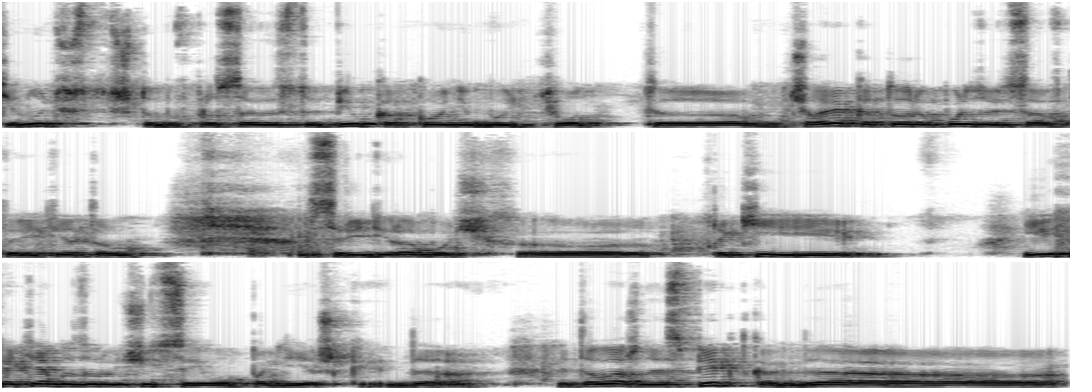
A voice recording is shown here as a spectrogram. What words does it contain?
втянуть, чтобы в профсоюз вступил какой-нибудь вот э, человек, который пользуется авторитетом среди рабочих. Такие или хотя бы заручиться его поддержкой. Да. Это важный аспект, когда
